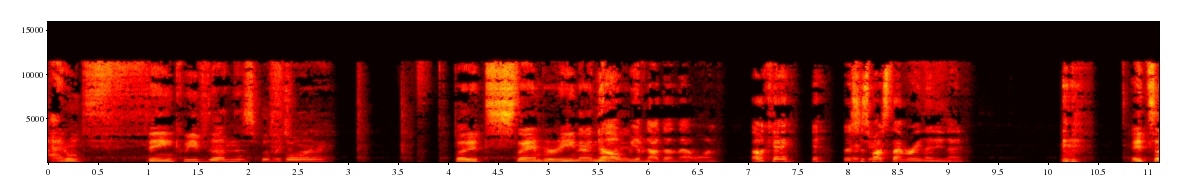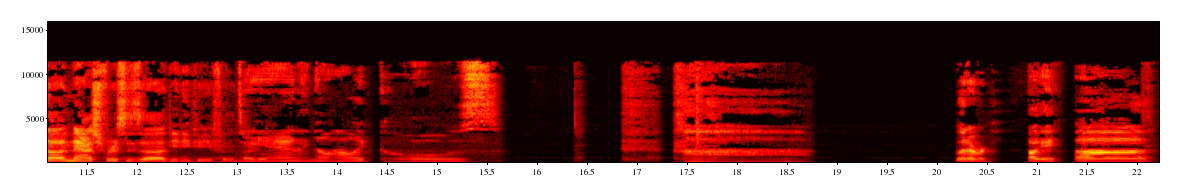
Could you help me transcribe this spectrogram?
I don't think we've done this before. But it's Slamboree '99. No, we have not done that one. Okay. Yeah. Let's just watch Slamboree 99. It's uh, Nash versus uh, DDP for the title. Yeah, and I know how it goes. Whatever. Okay. Uh.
